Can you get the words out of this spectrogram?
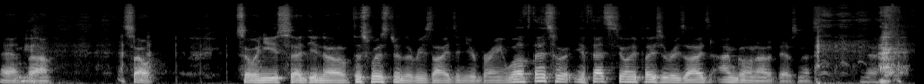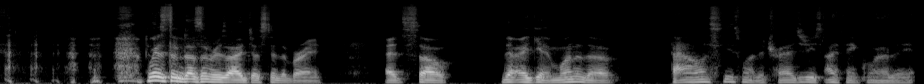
And uh, so, so when you said, you know, this wisdom that resides in your brain, well, if that's what, if that's the only place it resides, I'm going out of business. wisdom doesn't reside just in the brain, and so, there, again, one of the fallacies, one of the tragedies, I think one of the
